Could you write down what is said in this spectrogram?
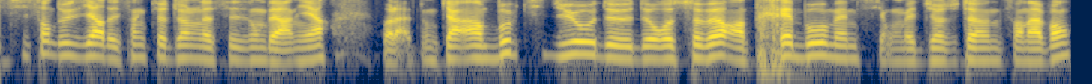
612 euh, yards et 5 touchdowns la saison dernière. Voilà, donc un, beau petit duo de, receveurs, un très beau même si on met George Downs en avant.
